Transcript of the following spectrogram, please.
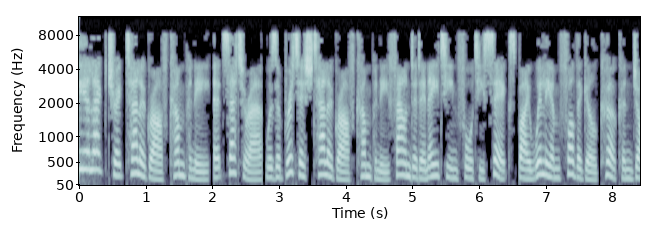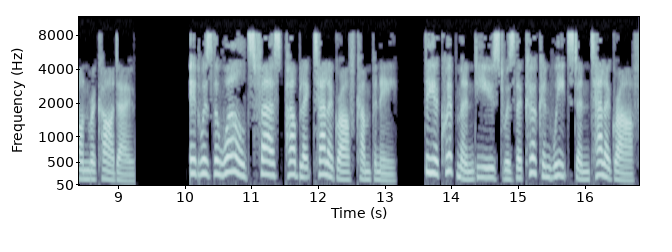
The Electric Telegraph Company etc. was a British telegraph company founded in 1846 by William Fothergill Cooke and John Ricardo. It was the world's first public telegraph company. The equipment used was the Cooke and Wheatstone telegraph,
